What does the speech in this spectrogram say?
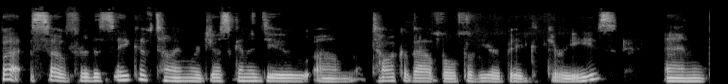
But so for the sake of time, we're just going to do um, talk about both of your big threes. And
